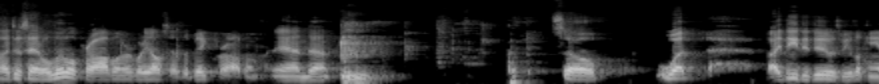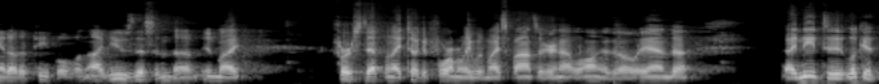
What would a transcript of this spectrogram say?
I just have a little problem, everybody else has a big problem, and uh, so what I need to do is be looking at other people, and I've used this in uh, in my first step when I took it formally with my sponsor here not long ago, and. Uh, I need to look at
